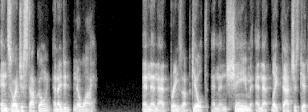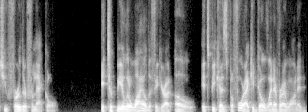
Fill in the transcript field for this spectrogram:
And so I just stopped going and I didn't know why. And then that brings up guilt and then shame and that like that just gets you further from that goal. It took me a little while to figure out oh it's because before i could go whenever i wanted.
